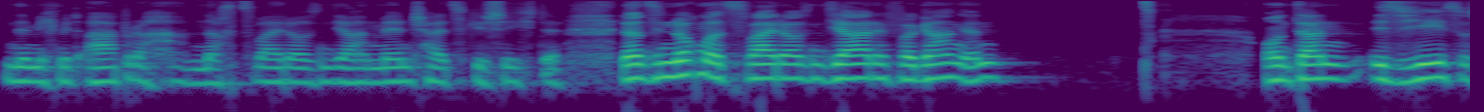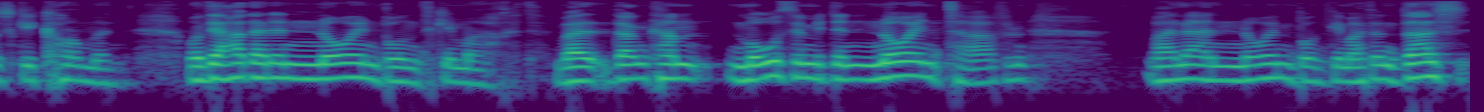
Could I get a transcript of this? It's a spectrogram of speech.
nämlich mit Abraham nach 2000 Jahren Menschheitsgeschichte. Dann sind nochmal 2000 Jahre vergangen und dann ist Jesus gekommen und er hat einen neuen Bund gemacht, weil dann kam Mose mit den neuen Tafeln, weil er einen neuen Bund gemacht hat. Und als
